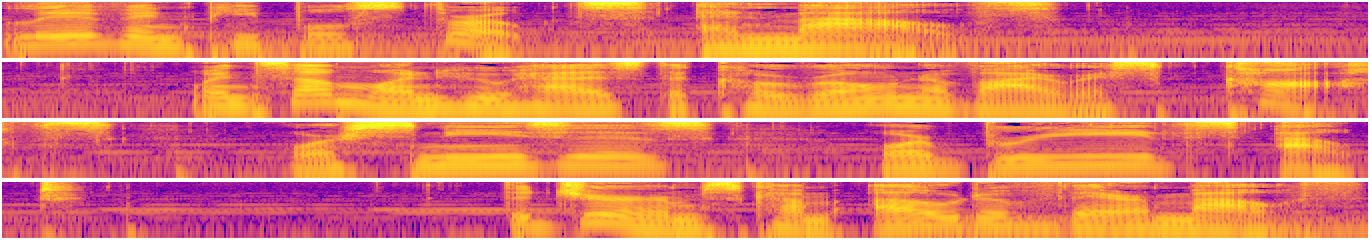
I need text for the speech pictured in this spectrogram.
live in people's throats and mouths. When someone who has the coronavirus coughs, or sneezes, or breathes out, the germs come out of their mouth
